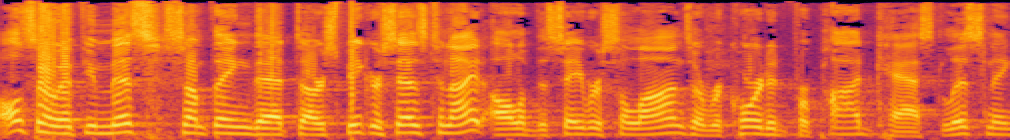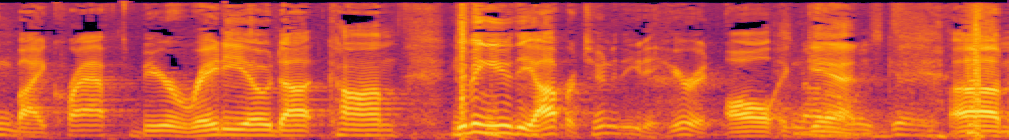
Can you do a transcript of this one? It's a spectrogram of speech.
Also, if you miss something that our speaker says tonight, all of the Savor Salons are recorded for podcast listening by craftbeerradio.com, giving you the opportunity to hear it all again. Um,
